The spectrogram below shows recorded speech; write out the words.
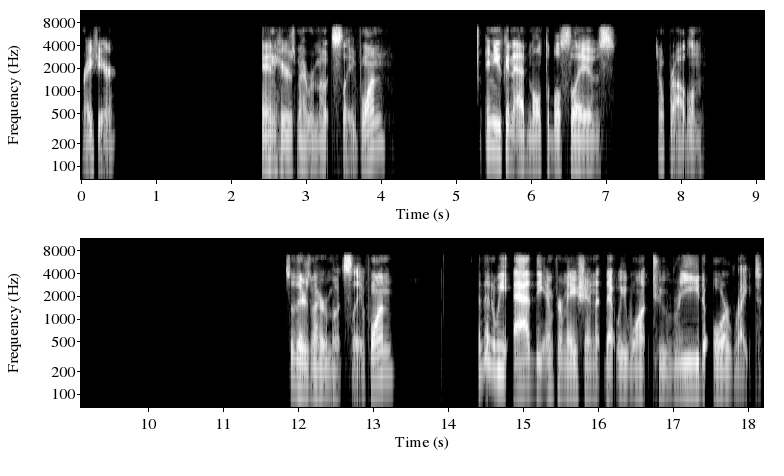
right here. And here's my remote slave one. And you can add multiple slaves, no problem. So there's my remote slave one. And then we add the information that we want to read or write.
